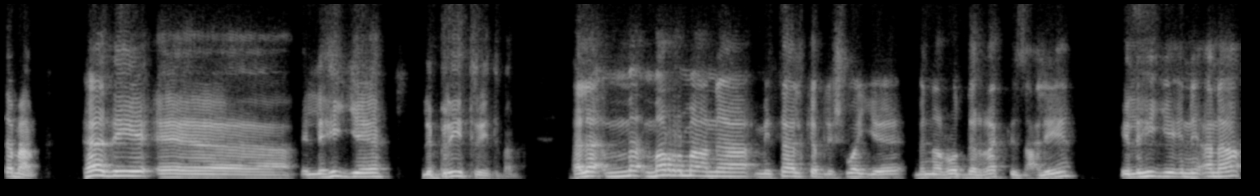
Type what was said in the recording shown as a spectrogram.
تمام. هذه آه اللي هي ال pretreatment هلا مر معنا مثال قبل شوية بدنا نرد نركز عليه اللي هي إني أنا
